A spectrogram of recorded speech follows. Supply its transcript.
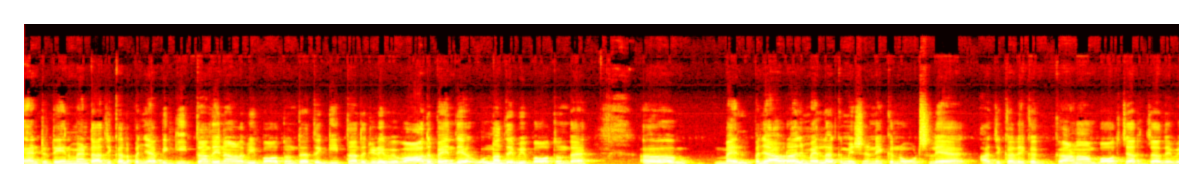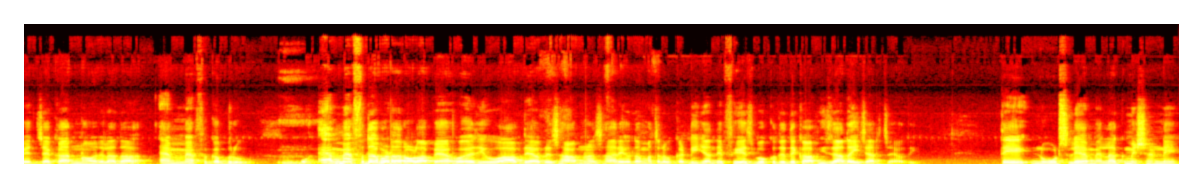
ਐਂਟਰਟੇਨਮੈਂਟ ਅੱਜ ਕੱਲ ਪੰਜਾਬੀ ਗੀਤਾਂ ਦੇ ਨਾਲ ਵੀ ਬਹੁਤ ਹੁੰਦਾ ਤੇ ਗੀਤਾਂ ਦੇ ਜਿਹੜੇ ਵਿਵਾਦ ਪੈਂਦੇ ਆ ਉਹਨਾਂ ਤੇ ਵੀ ਬਹੁਤ ਹੁੰਦਾ ਮਹਿਲ ਪੰਜਾਬ ਰਾਜ ਮਹਿਲਾ ਕਮਿਸ਼ਨ ਨੇ ਇੱਕ ਨੋਟਸ ਲਿਆ। ਅੱਜ ਕੱਲ ਇੱਕ ਗਾਣਾ ਬਹੁਤ ਚਰਚਾ ਦੇ ਵਿੱਚ ਹੈ ਕਰਨ ਔਜਲਾ ਦਾ ਐਮ ਐਫ ਗੱਭਰੂ। ਉਹ ਐਮ ਐਫ ਦਾ ਬੜਾ ਰੌਲਾ ਪਿਆ ਹੋਇਆ ਜੀ ਉਹ ਆਪਦੇ ਆਪਦੇ ਹਿਸਾਬ ਨਾਲ ਸਾਰੇ ਉਹਦਾ ਮਤਲਬ ਕੱਢੀ ਜਾਂਦੇ ਫੇਸਬੁੱਕ ਤੇ ਤੇ ਕਾਫੀ ਜ਼ਿਆਦਾ ਹੀ ਚਰਚਾ ਹੈ ਉਹਦੀ। ਤੇ ਨੋਟਸ ਲਿਆ ਮਹਿਲਾ ਕਮਿਸ਼ਨ ਨੇ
